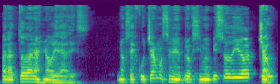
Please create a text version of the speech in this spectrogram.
para todas las novedades. Nos escuchamos en el próximo episodio. Chau.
